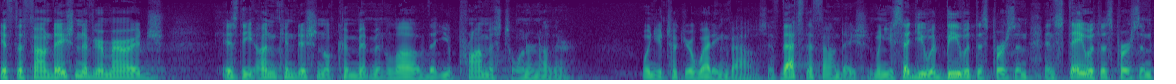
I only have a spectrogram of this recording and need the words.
if the foundation of your marriage is the unconditional commitment love that you promise to one another, when you took your wedding vows, if that's the foundation, when you said you would be with this person and stay with this person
